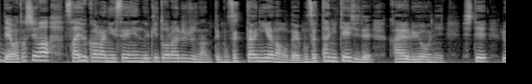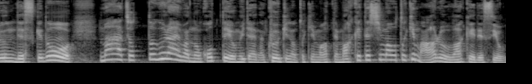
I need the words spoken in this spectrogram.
で、私は財布から2000円抜き取られるなんてもう絶対に嫌なので、もう絶対に定時で帰るようにしてるんですけど、まあちょっとぐらいは残ってよみたいな空気の時もあって負けてしまう時もあるわけですよ。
